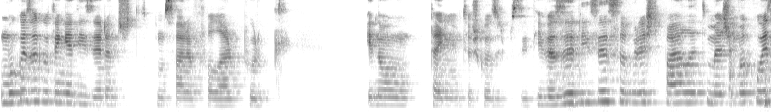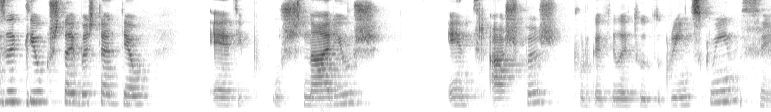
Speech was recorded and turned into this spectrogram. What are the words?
Uma coisa que eu tenho a dizer antes de começar a falar, porque eu não tenho muitas coisas positivas a dizer sobre este pilot, mas uma coisa que eu gostei bastante é, o, é tipo os cenários entre aspas, porque aquilo é tudo green screen, Sim.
